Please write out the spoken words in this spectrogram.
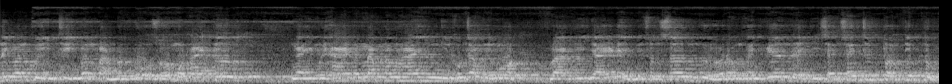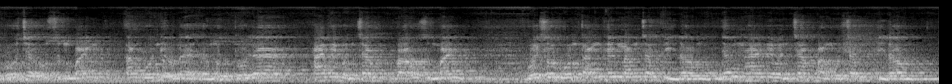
Ninh Văn Quỳnh trình văn bản nội bộ số 124 ngày 12 tháng 5 năm 2011 và ký nháy để Nguyễn Xuân Sơn gửi hội đồng thành viên đề nghị xem xét chấp thuận tiếp tục hỗ trợ Ocean Bank tăng vốn điều lệ ở mức tối đa 20% vào Ocean Bank với số vốn tăng thêm 500 tỷ đồng nhân 20% bằng 100 tỷ đồng.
